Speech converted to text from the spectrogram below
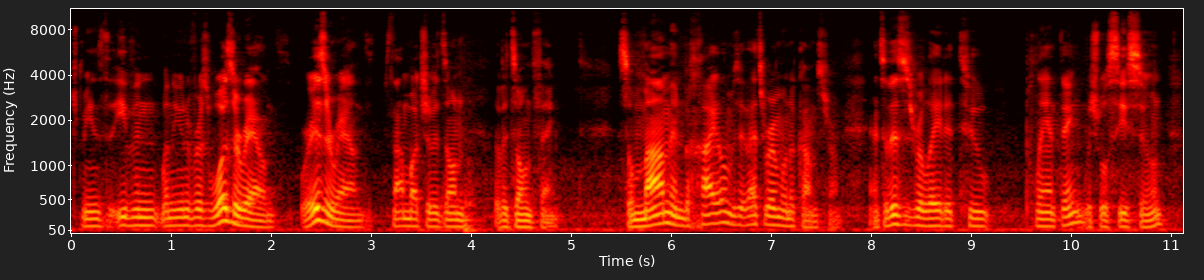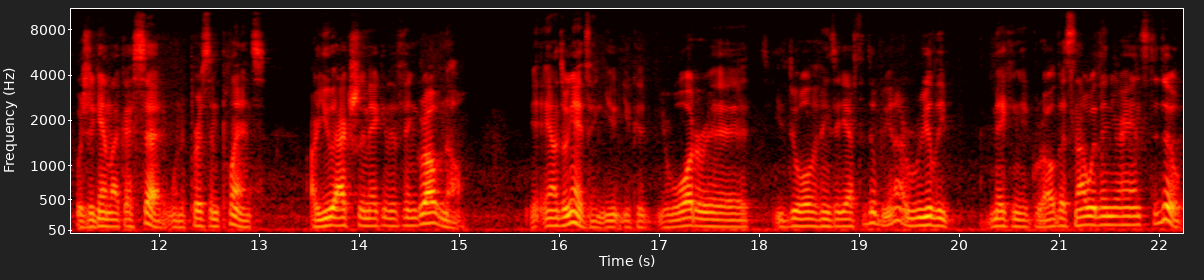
which means that even when the universe was around or is around, it's not much of its own of its own thing. So mam and b'chayim, that's where Emunah comes from. And so this is related to planting, which we'll see soon. Which again, like I said, when a person plants, are you actually making the thing grow? No, you're not doing anything. You you could you water it, you do all the things that you have to do, but you're not really making it grow. That's not within your hands to do.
